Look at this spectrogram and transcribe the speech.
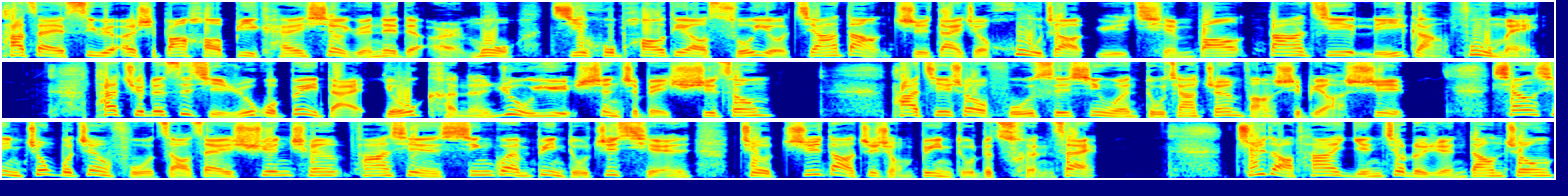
他在四月二十八号避开校园内的耳目，几乎抛掉所有家当，只带着护照与钱包搭机离港赴美。他觉得自己如果被逮，有可能入狱，甚至被失踪。他接受福斯新闻独家专访时表示，相信中国政府早在宣称发现新冠病毒之前，就知道这种病毒的存在。指导他研究的人当中，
